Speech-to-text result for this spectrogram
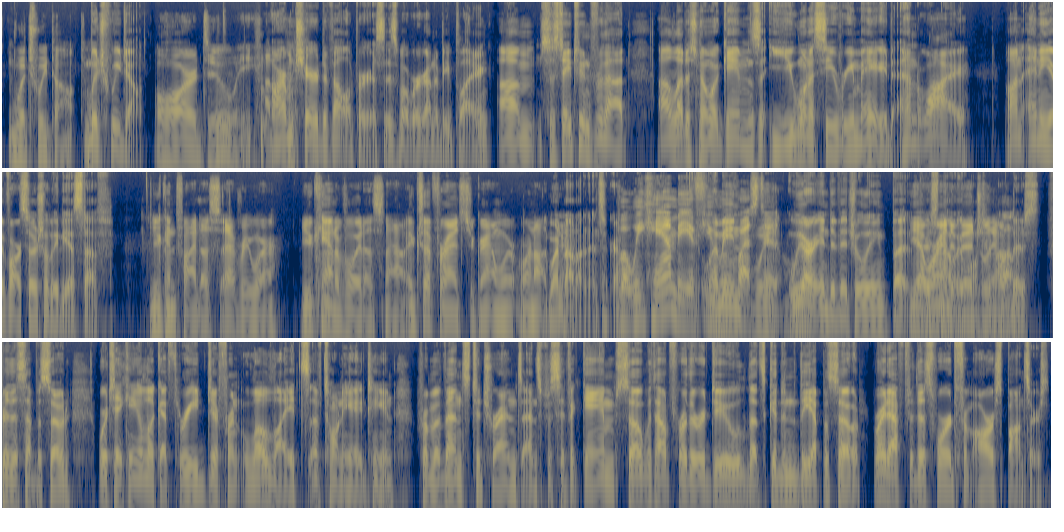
Which we don't. which we don't. Or do we? Armchair developers is what we're going to be playing. Um, so stay tuned for that. Uh, let us know what games you want to see remade and why on any of our social media stuff. You can find us everywhere. You can't avoid us now, except for Instagram. We're, we're not. We're there. not on Instagram. But we can be if you I mean, request we- it. We are individually, but Yeah, we're no way we'll individually on on. For this episode, we're taking a look at three different lowlights of 2018, from events to trends and specific games. So, without further ado, let's get into the episode. Right after this word from our sponsors.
